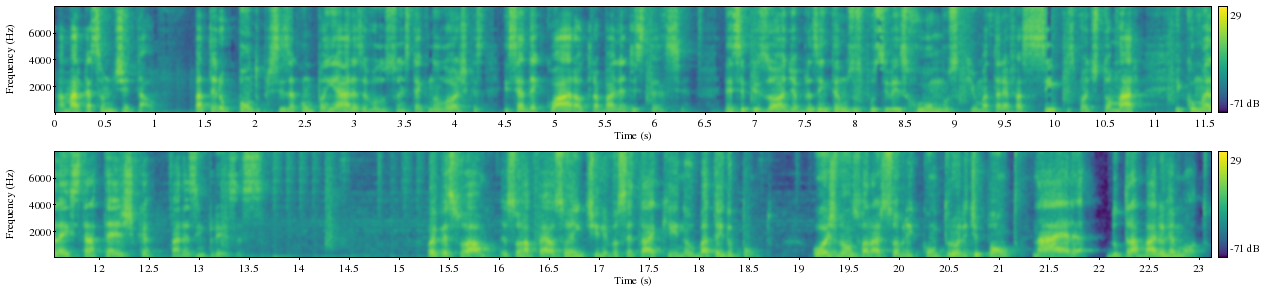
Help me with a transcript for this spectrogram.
à marcação digital. Bater o ponto precisa acompanhar as evoluções tecnológicas e se adequar ao trabalho à distância. Nesse episódio, apresentamos os possíveis rumos que uma tarefa simples pode tomar e como ela é estratégica para as empresas. Oi, pessoal, eu sou Rafael Sorrentino e você está aqui no Batendo Ponto. Hoje vamos falar sobre controle de ponto na era do trabalho remoto.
